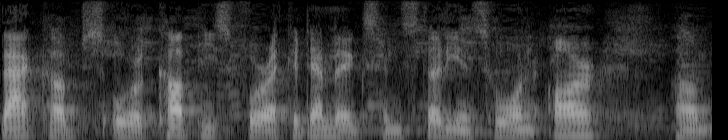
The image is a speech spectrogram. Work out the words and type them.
backups or copies for academics and study and so on are um,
